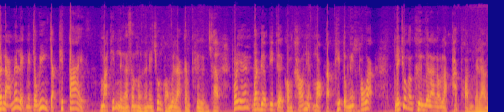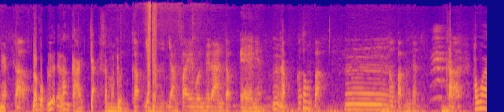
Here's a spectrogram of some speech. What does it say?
สนามแม่เหล็กเนี่ยจะวิ่งจากทิศใต้มาทิศเหนือเสมอในช่วงของเวลากลางคืน ครับ เพราะฉะนั้นวันเดือนปีเกิดของเขาเนี่ยเหมาะกับทิศตรงนี้ เพราะว่าในช่วงกลางคืนเวลาเราหลับพักผ่อนไปแล้วเนี่ยครับ ระบบเลือดในร่างกายจะสมดุล ครับ อย่างอย่างไฟบนเพดานกับแอร์เนี่ยอืมครับ ก็ต้องปรับ อืม ต้องปรับเหมือนกัน ครับครับเพราะว่า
